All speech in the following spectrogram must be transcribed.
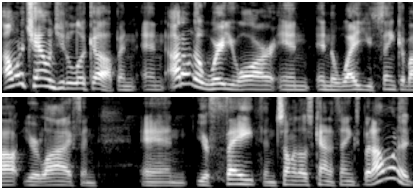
I want to challenge you to look up and and I don't know where you are in in the way you think about your life and and your faith and some of those kind of things but I want to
